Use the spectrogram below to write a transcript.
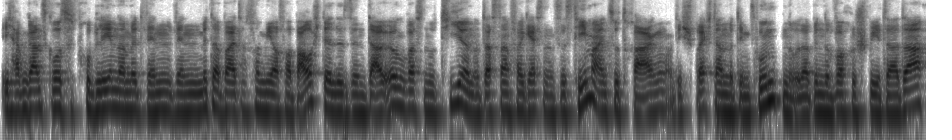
ich habe ein ganz großes Problem damit, wenn, wenn Mitarbeiter von mir auf der Baustelle sind, da irgendwas notieren und das dann vergessen ins System einzutragen und ich spreche dann mit dem Kunden oder bin eine Woche später da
